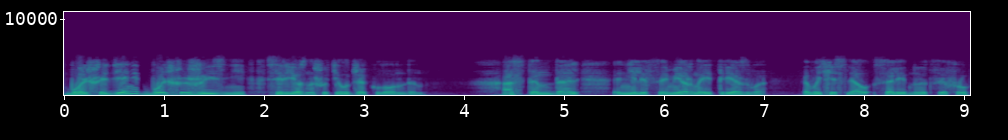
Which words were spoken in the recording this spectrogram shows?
«Больше денег, больше жизни», — серьезно шутил Джек Лондон. А Стендаль нелицемерно и трезво вычислял солидную цифру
